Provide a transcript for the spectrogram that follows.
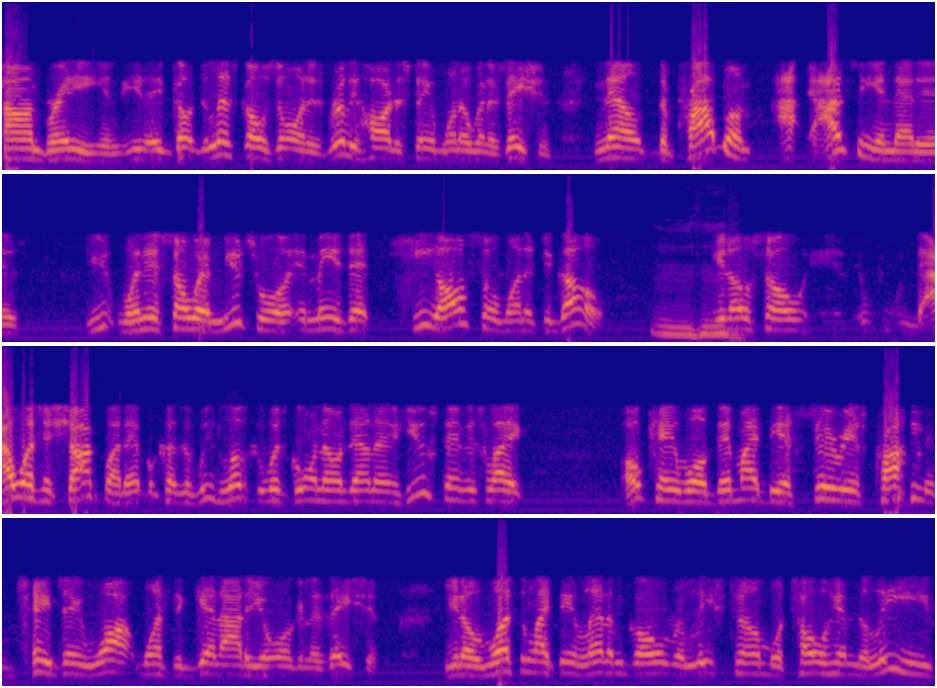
Tom Brady, and it go, the list goes on. It's really hard to stay in one organization. Now, the problem I, I see in that is you, when it's somewhere mutual, it means that he also wanted to go. Mm-hmm. You know, so I wasn't shocked by that because if we look at what's going on down there in Houston, it's like okay, well, there might be a serious problem if J.J. Watt wants to get out of your organization. You know, it wasn't like they let him go, released him, or told him to leave,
